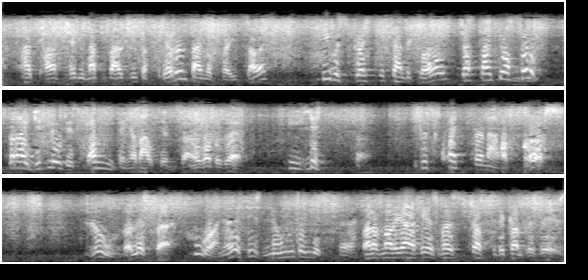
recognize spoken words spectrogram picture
I can't tell you much about his appearance, I'm afraid, sir. He was dressed as Santa Claus, just like yourself. But I did notice one thing about him, sir. Oh, what was that? He lisped, sir. It was quite pronounced. Of course. Lou, the Lisper. Who on earth is Lou the Lisper? One of Moriarty's most trusted accomplices.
